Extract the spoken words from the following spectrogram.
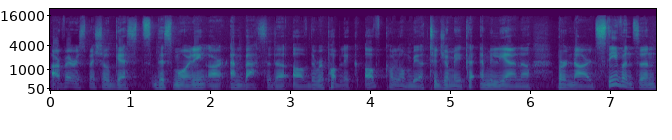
Our very special guests this morning are Ambassador of the Republic of Colombia to Jamaica, Emiliana Bernard Stephenson,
